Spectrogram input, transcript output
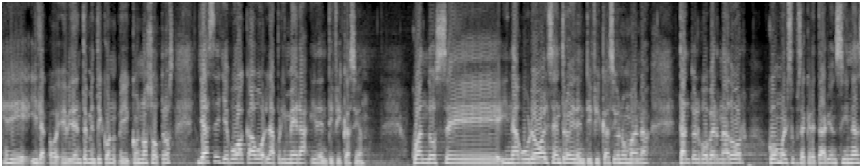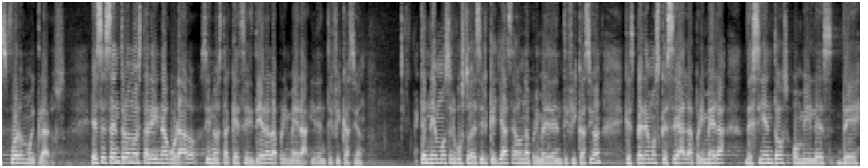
y evidentemente con, con nosotros, ya se llevó a cabo la primera identificación cuando se inauguró el Centro de Identificación Humana, tanto el gobernador como el subsecretario Encinas fueron muy claros. Ese centro no estaría inaugurado sino hasta que se diera la primera identificación tenemos el gusto de decir que ya se ha dado una primera identificación, que esperemos que sea la primera de cientos o miles de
